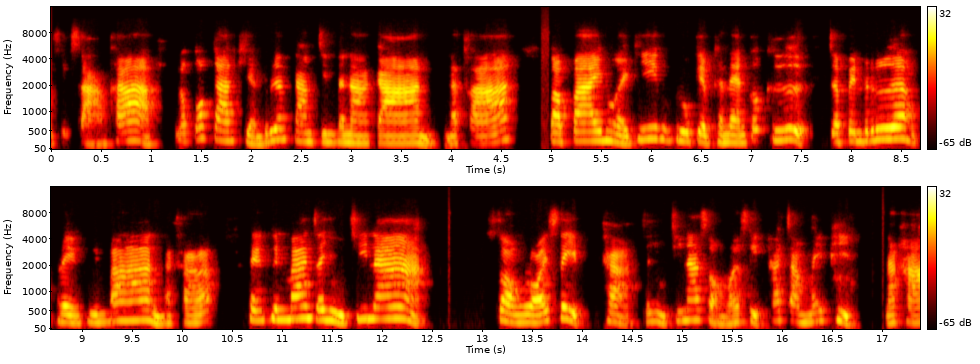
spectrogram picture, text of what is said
133 ค่ะ แล้วก็การเขียนเรื่องตามจินตนาการนะคะ ต่อไปหน่วยที่คุณครูเก็บคะแนนก็คือ จะเป็นเรื่องเพลงพื้นบ้านนะคะ เพลงพื้นบ้านจะอยู่ที่หน้า 210 ค่ะ จะอยู่ที่หน้า 210 ถ้าจำไม่ผิดนะคะ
